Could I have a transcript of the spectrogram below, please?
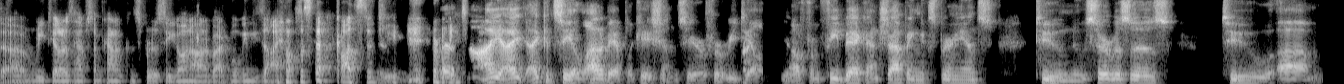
uh, retailers have some kind of conspiracy going on about moving these aisles constantly right? No, I, I i could see a lot of applications here for retail you know from feedback on shopping experience to new services to um,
